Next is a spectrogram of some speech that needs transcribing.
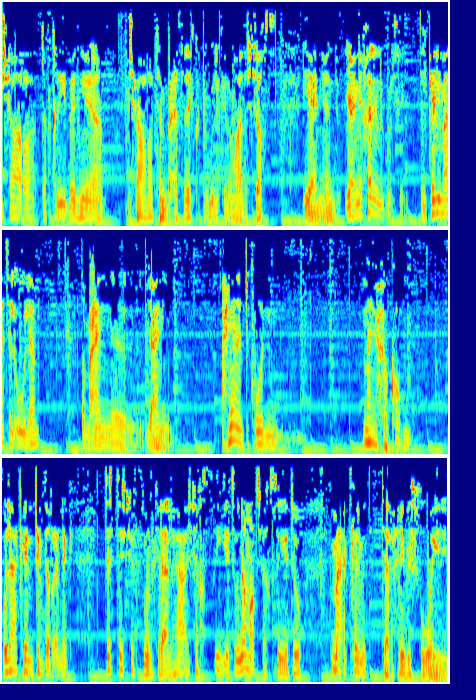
إشارة تقريبا هي إشارة تنبعث لك وتقول لك إنه هذا الشخص يعني عنده يعني خلينا نقول شيء الكلمات الأولى طبعا يعني أحيانا تكون ما هي حكم ولكن تقدر إنك تستشف من خلالها شخصيته ونمط شخصيته مع كلمة الترحيب شوي.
